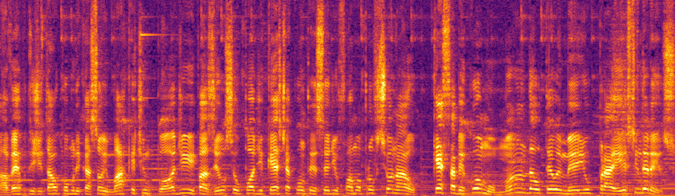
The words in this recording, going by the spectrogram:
A Verbo Digital Comunicação e Marketing pode fazer o seu podcast acontecer de forma profissional. Quer saber como? Manda o teu e-mail para este endereço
